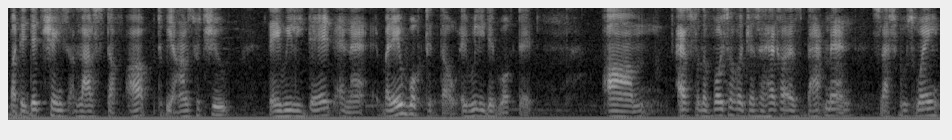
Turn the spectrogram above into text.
But they did change a lot of stuff up. To be honest with you, they really did. And but it worked it though. It really did work it. Um, as for the voiceover, Jensen Ackles as Batman slash Bruce Wayne,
